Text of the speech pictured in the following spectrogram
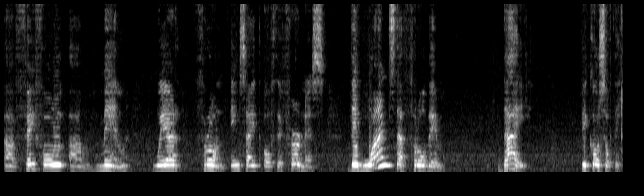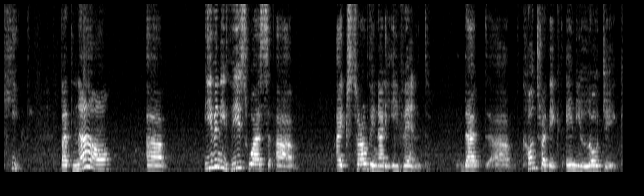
uh, faithful um, men were thrown inside of the furnace, the ones that throw them die because of the heat. But now, uh, even if this was uh, extraordinary event that uh, contradict any logic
